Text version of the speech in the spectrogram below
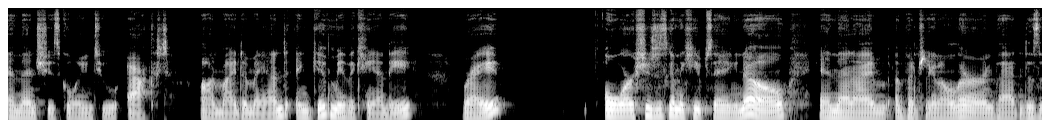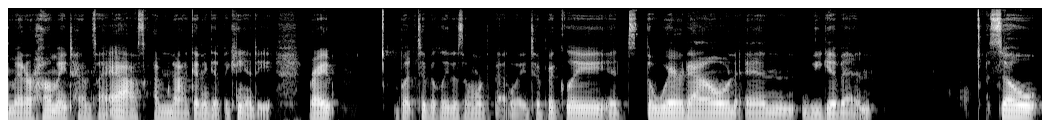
and then she's going to act on my demand and give me the candy, right? Or she's just going to keep saying no. And then I'm eventually going to learn that it doesn't matter how many times I ask, I'm not going to get the candy, right? But typically doesn't work that way. Typically it's the wear down and we give in. So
